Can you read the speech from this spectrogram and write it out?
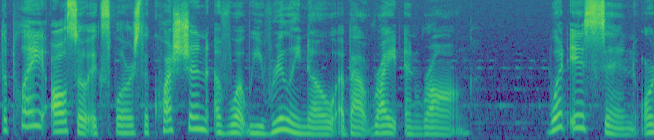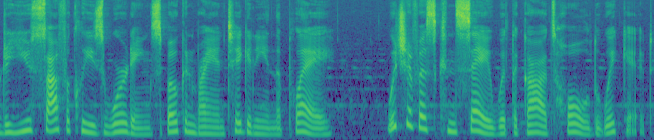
The play also explores the question of what we really know about right and wrong. What is sin, or to use Sophocles' wording spoken by Antigone in the play, which of us can say what the gods hold wicked?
